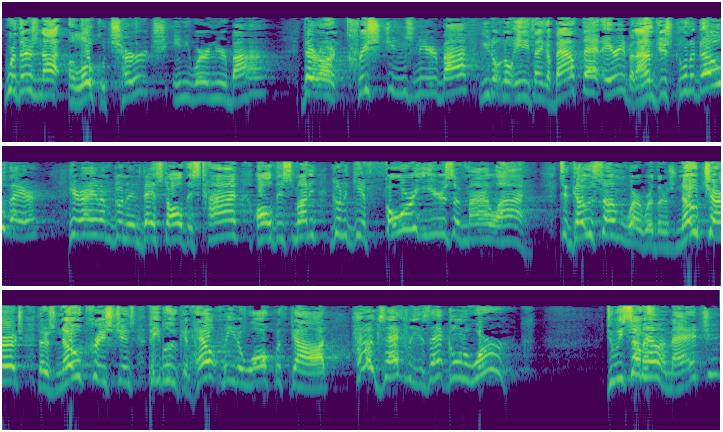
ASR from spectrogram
where there's not a local church anywhere nearby? There aren't Christians nearby. You don't know anything about that area, but I'm just going to go there. Here I am, I'm going to invest all this time, all this money, I'm going to give four years of my life to go somewhere where there's no church, there's no Christians, people who can help me to walk with God. How exactly is that going to work? Do we somehow imagine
